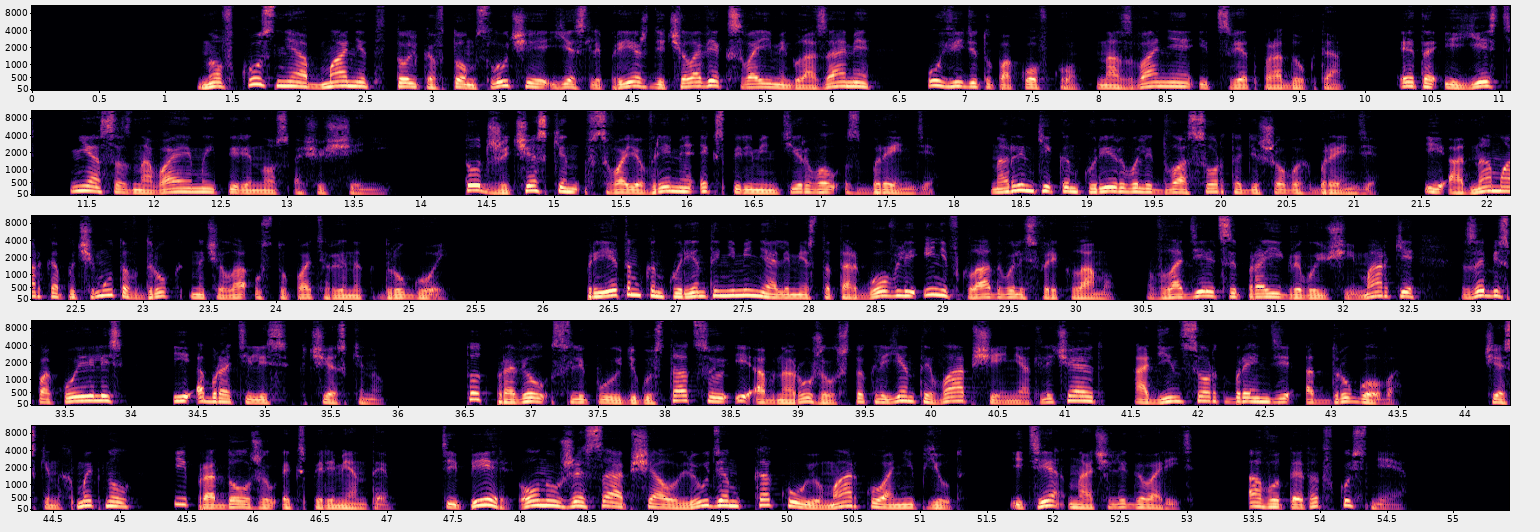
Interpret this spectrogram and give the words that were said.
Но вкус не обманет только в том случае, если прежде человек своими глазами – увидит упаковку, название и цвет продукта. Это и есть неосознаваемый перенос ощущений. Тот же Ческин в свое время экспериментировал с бренди. На рынке конкурировали два сорта дешевых бренди, и одна марка почему-то вдруг начала уступать рынок другой. При этом конкуренты не меняли место торговли и не вкладывались в рекламу. Владельцы проигрывающей марки забеспокоились и обратились к Ческину. Тот провел слепую дегустацию и обнаружил, что клиенты вообще не отличают один сорт бренди от другого. Ческин хмыкнул и продолжил эксперименты. Теперь он уже сообщал людям, какую марку они пьют, и те начали говорить, а вот этот вкуснее.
